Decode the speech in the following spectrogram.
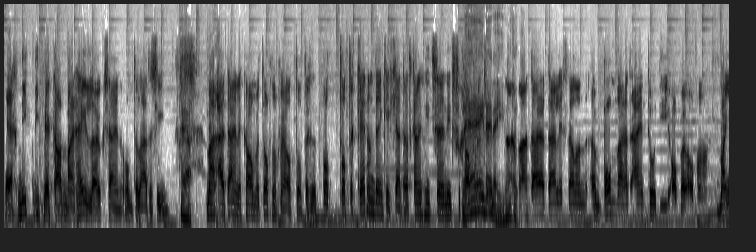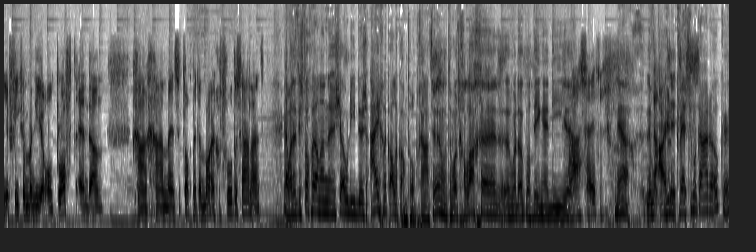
echt niet, niet meer kan, maar heel leuk zijn om te laten zien. ja. Maar uiteindelijk komen we toch nog wel tot de, tot, tot de kern, denk ik. Ja, dat kan ik niet, eh, niet verklappen. Nee, nee, nee. Moet maar daar, daar ligt wel een, een bom naar het eind toe die op, een- op een magnifieke manier ontploft. En dan gaan, gaan mensen toch met een mooi gevoel de zaal uit. Ja, want het is toch wel een eh, show die dus eigenlijk alle kanten op gaat. Hè? Want er wordt gelachen, er worden ook wel dingen die... eh, Ja, zeker. ja. Nou, jullie kwetsen is- elkaar ook, hè?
